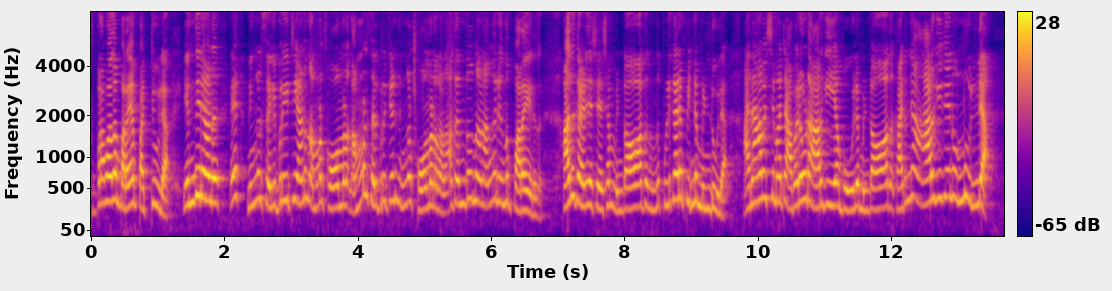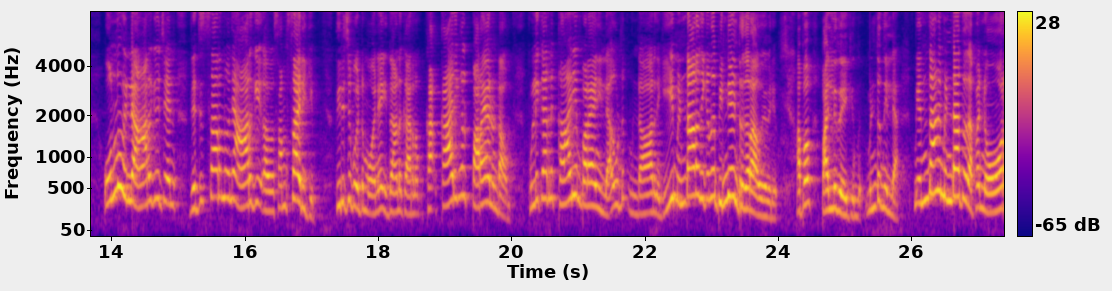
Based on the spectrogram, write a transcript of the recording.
സുപ്രഭാതം പറയാൻ പറ്റൂല. എന്തിനാണ്? ഏ നിങ്ങൾ സെലിബ്രിറ്റി ആണ് നമ്മൾ കോമൺ നമ്മൾ സെലിബ്രിറ്റി ആണ് നിങ്ങൾ കോമണർ ആണ്. അതെന്തോന്നാണ്? അങ്ങനെയൊന്നും പറയരുത്. അത് കഴിഞ്ഞ ശേഷം മിണ്ടാതെ നിന്ന് പുള്ളിക്കാരൻ പിന്നെ മിണ്ടൂല. അനാവശ്യമായിട്ട് അവരോട് ആർഗ്യ ചെയ്യാൻ പോകില്ല മിണ്ടാതെ. കാര്യം ഞാൻ ആർഗ്യ ചെയ്യാൻ ഒന്നുമില്ല. ഒന്നുമില്ല ആർഗ്യ ചെയ്യാൻ രജിത് സാർ എന്ന് പറഞ്ഞാൽ ആർഗ്യ സംസാരിക്കും. തിരിച്ചു പോയിട്ട് മോനെ ഇതാണ് കാരണം. കാര്യങ്ങൾ പറയാനുണ്ടാവും. പുള്ളിക്കാരന് കാര്യം പറയാനില്ല. അതുകൊണ്ട് മിണ്ടാതെ നിൽക്കും ഈ മിണ്ടാതെ നിൽക്കുന്നത് പിന്നെയും ട്രിഗർ ആവും ഇവർ അപ്പം പല്ല് തേക്കുന്നു. മിണ്ടുന്നില്ല. എന്താണ് മിണ്ടാത്തത്? അപ്പം നോറ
